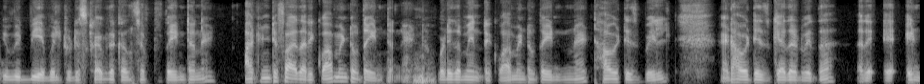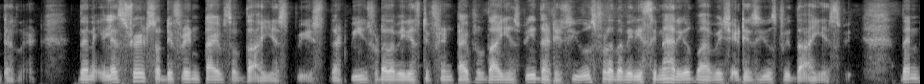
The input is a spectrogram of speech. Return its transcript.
you will be able to describe the concept of the internet identify the requirement of the internet. What is the main requirement of the internet? How it is built and how it is gathered with the uh, uh, internet. Then illustrates the different types of the ISPs that means what are the various different types of the ISP that is used for the various scenarios by which it is used with the ISP then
